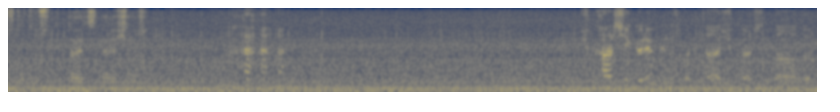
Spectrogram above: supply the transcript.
Statüsünlükler içinde yaşanır. Şu karşıyı görüyor musunuz? Bak daha şu karşı dağıldı.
